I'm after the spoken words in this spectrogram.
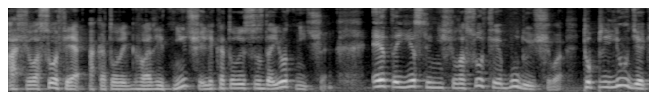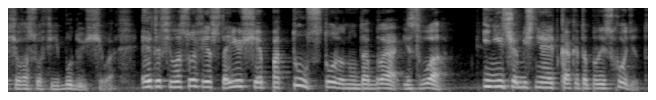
а философия, о которой говорит Ницше или которую создает Ницше, это если не философия будущего, то прелюдия к философии будущего. Это философия, стоящая по ту сторону добра и зла. И Ницше объясняет, как это происходит.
